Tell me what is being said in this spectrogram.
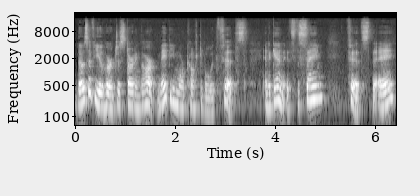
Those of you who are just starting the harp may be more comfortable with fifths. And again, it's the same fifths, the A,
